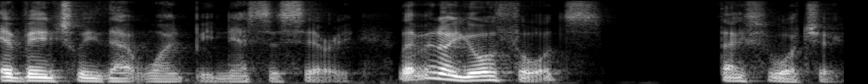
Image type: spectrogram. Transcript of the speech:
eventually that won't be necessary. Let me know your thoughts. Thanks for watching.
